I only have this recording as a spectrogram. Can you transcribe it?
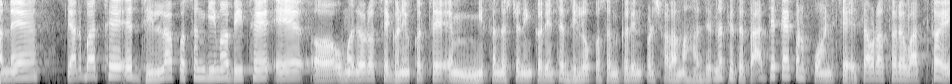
અને ત્યારબાદ છે એ જિલ્લા પસંદગીમાં બી છે એ ઉમેદવારો છે ઘણી વખત છે એમ મિસઅન્ડરસ્ટેન્ડિંગ કરીને છે, જિલ્લો પસંદ કરીને પણ શાળામાં હાજર નથી થતા. આ જે કાંઈ પણ પોઈન્ટ છે, એ ચાવડા સરે વાત થઈ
